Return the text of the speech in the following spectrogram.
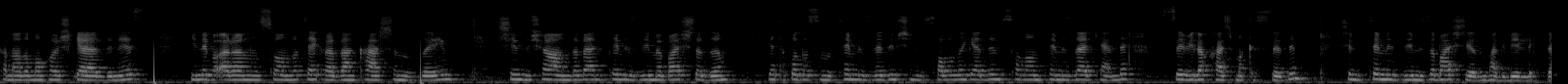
kanalıma hoş geldiniz. Yine bir aranın sonunda tekrardan karşınızdayım. Şimdi şu anda ben temizliğime başladım. Yatak odasını temizledim. Şimdi salona geldim. Salonu temizlerken de size vlog açmak istedim. Şimdi temizliğimize başlayalım hadi birlikte.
